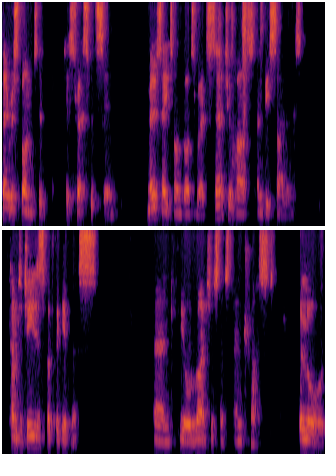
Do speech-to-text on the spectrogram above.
Don't respond to distress with sin. Meditate on God's word. Search your hearts and be silent. Come to Jesus for forgiveness and your righteousness and trust the Lord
